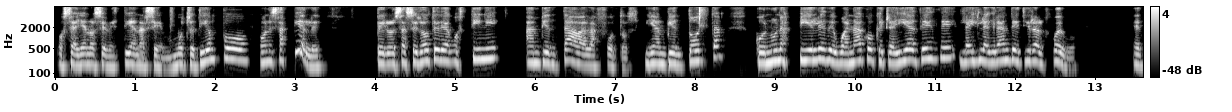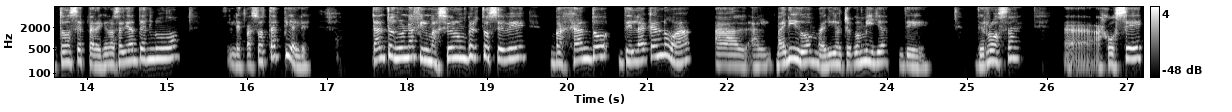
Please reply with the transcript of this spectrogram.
O sea, ya no se vestían hace mucho tiempo con esas pieles, pero el sacerdote de Agostini ambientaba las fotos y ambientó esta con unas pieles de guanaco que traía desde la isla grande de Tierra del Fuego. Entonces, para que no salieran desnudos, les pasó estas pieles. Tanto en una filmación Humberto se ve bajando de la canoa al, marido, marido entre comillas, de, de Rosa, a, José,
